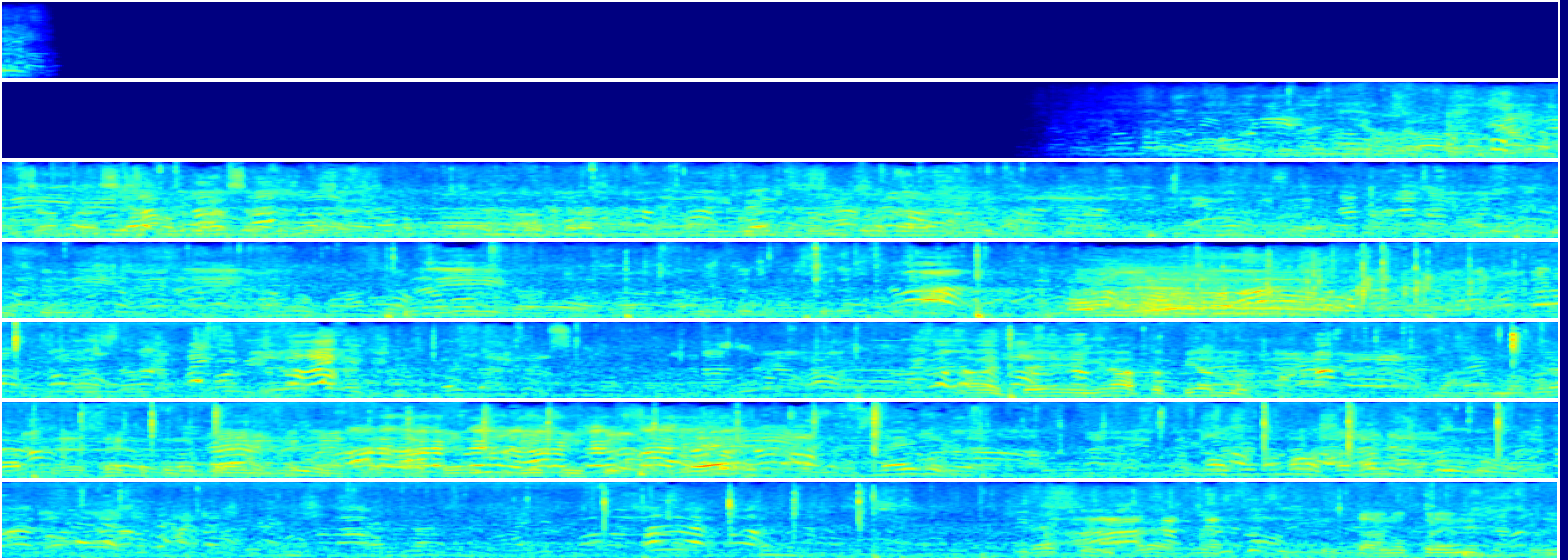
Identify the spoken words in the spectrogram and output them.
Абе, те играят на пиано. Всеки по направление на някакъв. С него! върна, като го Тотално преимущество.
